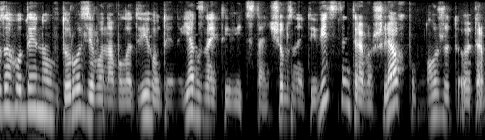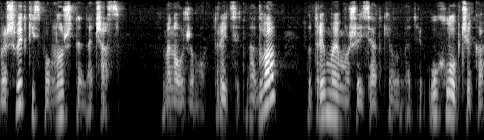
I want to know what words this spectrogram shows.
за годину, в дорозі вона була 2 години. Як знайти відстань? Щоб знайти відстань, треба шлях помножити, треба швидкість помножити на час. Множимо 30 на 2, отримуємо 60 км. У хлопчика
